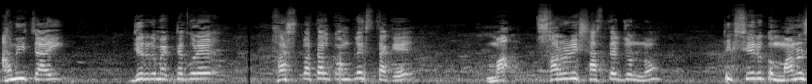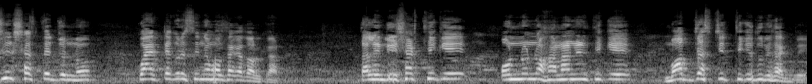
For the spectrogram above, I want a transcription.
আমি চাই যেরকম একটা করে হাসপাতাল কমপ্লেক্স থাকে, মা- শারীরিক স্বাস্থ্যের জন্য, ঠিক সেরকম মানসিক স্বাস্থ্যের জন্য কয়েকটা করে সিনেমা হল থাকা দরকার। তাহলে নেশার থেকে, অন্যান্য হানানের থেকে মব জাস্টির থেকে দূরে থাকবে।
